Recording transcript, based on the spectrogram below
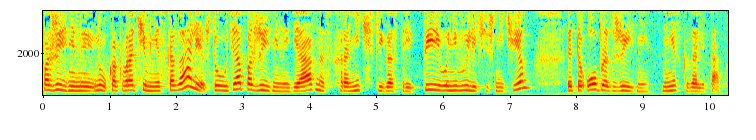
пожизненный, ну, как врачи мне сказали, что у тебя пожизненный диагноз хронический гастрит. Ты его не вылечишь ничем. Это образ жизни. Мне сказали так.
